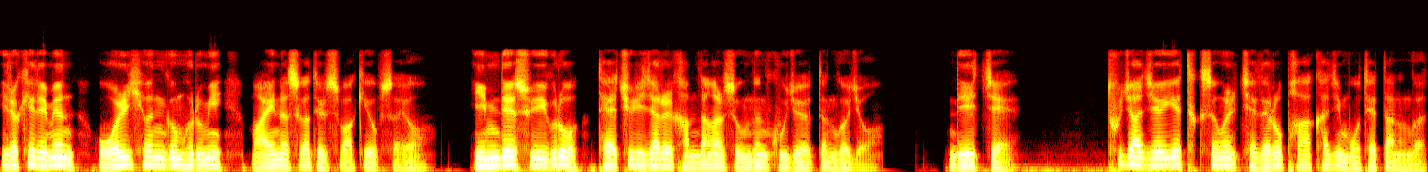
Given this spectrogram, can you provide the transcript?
이렇게 되면 월 현금 흐름이 마이너스가 될 수밖에 없어요. 임대 수익으로 대출 이자를 감당할 수 없는 구조였던 거죠. 넷째, 투자 지역의 특성을 제대로 파악하지 못했다는 것.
